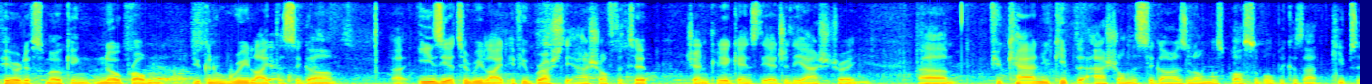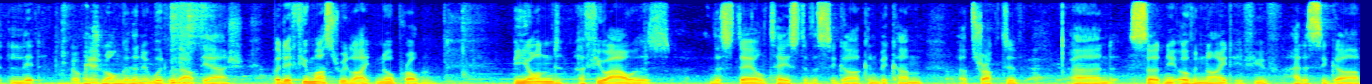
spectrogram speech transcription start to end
period of smoking, no problem. You can relight the cigar. Uh, easier to relight if you brush the ash off the tip gently against the edge of the ashtray. Um, if you can, you keep the ash on the cigar as long as possible because that keeps it lit Okay. much longer than it would without the ash. But if you must relight, no problem. Beyond a few hours, the stale taste of the cigar can become obstructive. And certainly overnight, if you've had a cigar,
